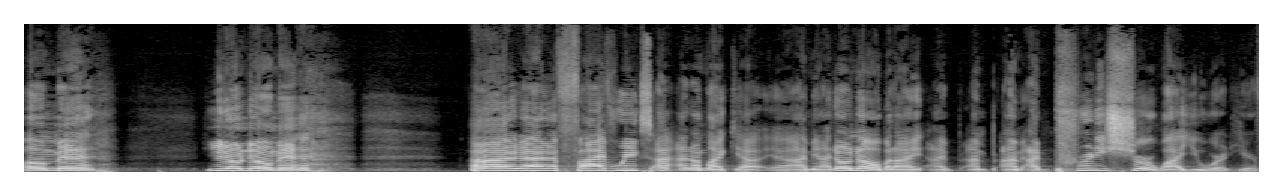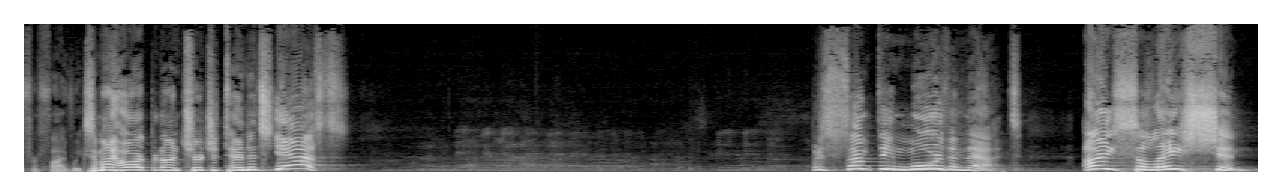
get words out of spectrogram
Oh man, you don't know, man. I had five weeks, I, and I'm like, yeah, yeah, I mean, I don't know, but I, I, I'm, I'm, I'm pretty sure why you weren't here for five weeks. Am I harping on church attendance? Yes. But it's something more than that isolation.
